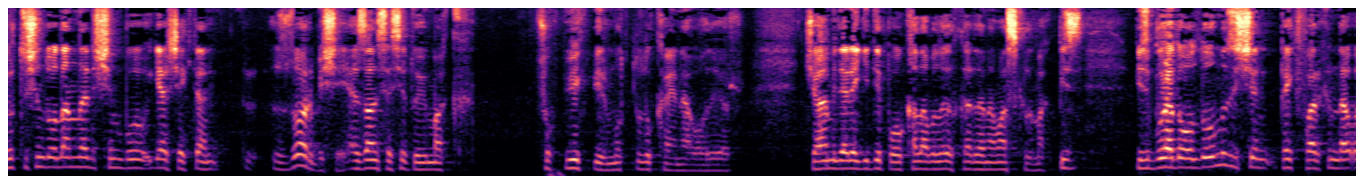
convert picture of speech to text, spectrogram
yurt dışında olanlar için bu gerçekten zor bir şey. Ezan sesi duymak çok büyük bir mutluluk kaynağı oluyor. Camilere gidip o kalabalıklarda namaz kılmak. Biz biz burada olduğumuz için pek farkında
